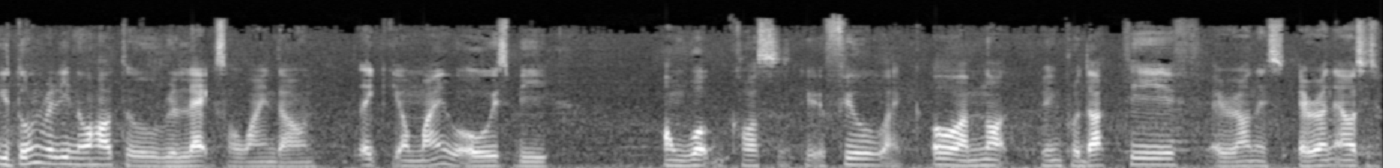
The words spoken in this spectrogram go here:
you don't really know how to relax or wind down. Like your mind will always be on work because you feel like oh I'm not being productive. Everyone is everyone else is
